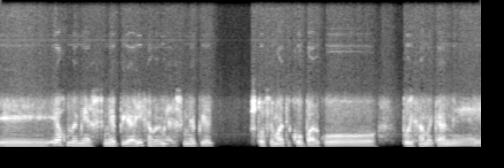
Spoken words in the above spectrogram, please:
Ε, έχουμε μια συνέπεια, είχαμε μια συνέπεια στο θεματικό πάρκο που είχαμε κάνει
